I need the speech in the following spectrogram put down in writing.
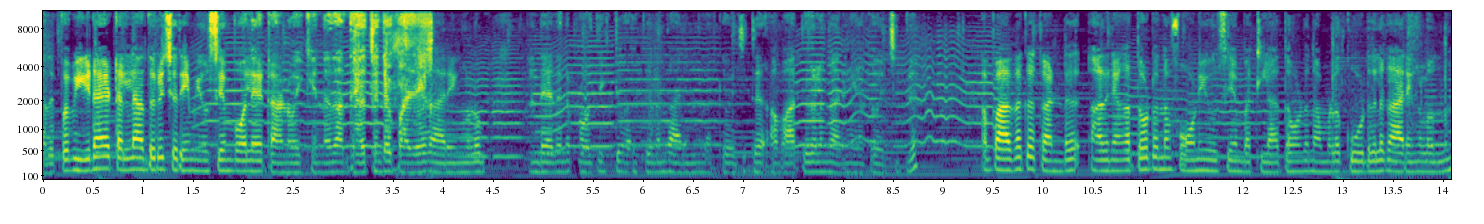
അതിപ്പോൾ വീടായിട്ടല്ല അതൊരു ചെറിയ മ്യൂസിയം പോലെയായിട്ടാണ് വയ്ക്കുന്നത്. അദ്ദേഹത്തിന്റെ പഴയ കാര്യങ്ങളും അദ്ദേഹത്തിന്റെ പ്രോജക്റ്റ് വർക്കുകളും കാര്യങ്ങളൊക്കെ വെച്ചിട്ട് അവാർഡുകളും കാര്യങ്ങളൊക്കെ വെച്ചിട്ട് അപ്പോൾ അതൊക്കെ കണ്ട് അതിനകത്തോട്ടൊന്നും ഫോൺ യൂസ് ചെയ്യാൻ പറ്റില്ലാത്തതുകൊണ്ട് നമ്മൾ കൂടുതൽ കാര്യങ്ങളൊന്നും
